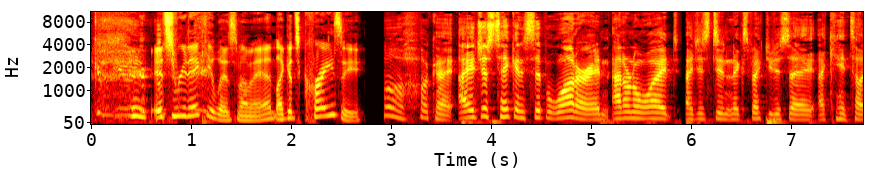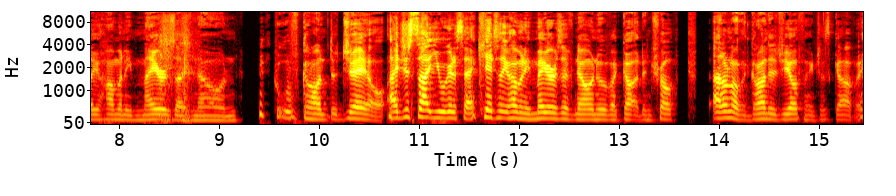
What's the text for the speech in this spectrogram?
computer. It's ridiculous, my man. Like it's crazy. Oh, okay. I had just taken a sip of water, and I don't know why I just didn't expect you to say, I can't tell you how many mayors I've known who have gone to jail. I just thought you were going to say, I can't tell you how many mayors I've known who have gotten in trouble. I don't know, the gone to jail thing just got me.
